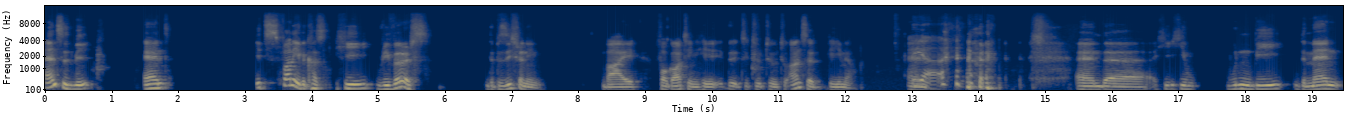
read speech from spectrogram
answer me. And it's funny because he reversed the positioning by forgetting he to to to, to answer the email. And, yeah. and uh, he he wouldn't be the man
